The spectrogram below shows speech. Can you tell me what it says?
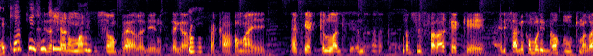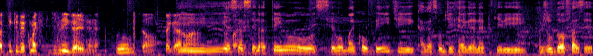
É que é que a Eles gente. acharam uma função pra ela ali, né? Legal, É. pra acalmar ele. É, porque aquilo lá. Só pra vocês falar que é que. Eles sabem como ligar o Hulk, mas agora tem que ver como é que desliga ele, né? Hum. Então, pegaram E a. essa cena tem o selo Michael Bay de cagação de regra, né? Porque ele ajudou a fazer.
